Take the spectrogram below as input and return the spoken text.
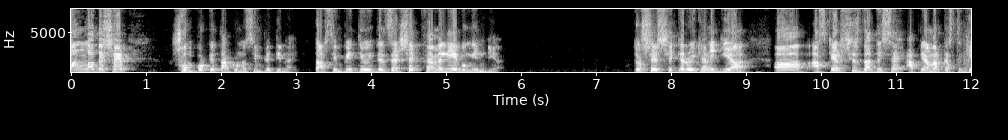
বাংলাদেশের সম্পর্কে তার কোনো সিম্পেতি নাই। তার সিম্পেতি হইতেছে শেখ ফ্যামিলি এবং ইন্ডিয়া তো সে শেখের ওইখানে গিয়া আজকের সেজদা দিছে। আপনি আমার কাছ থেকে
